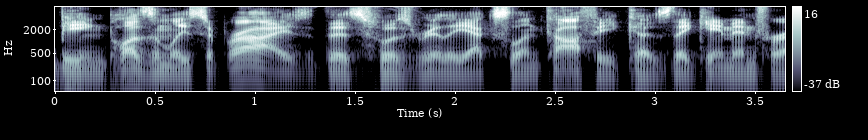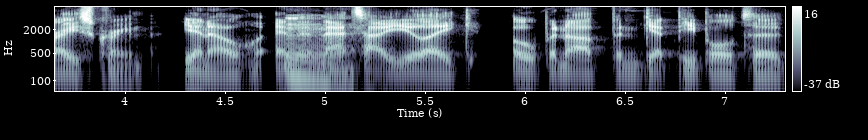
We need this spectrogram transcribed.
being pleasantly surprised this was really excellent coffee because they came in for ice cream, you know, and then Mhm. that's how you like open up and get people to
